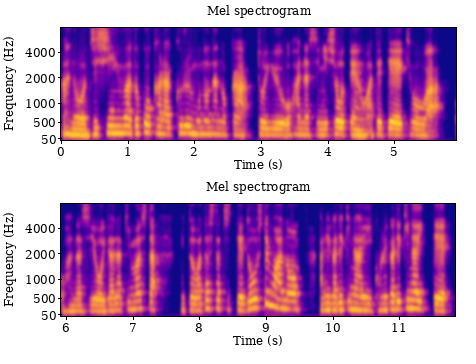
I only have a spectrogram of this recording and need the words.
あの、自信はどこから来るものなのかというお話に焦点を当てて今日はお話をいただきました。えっと、私たちってどうしてもあの、あれができない、これができないって、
